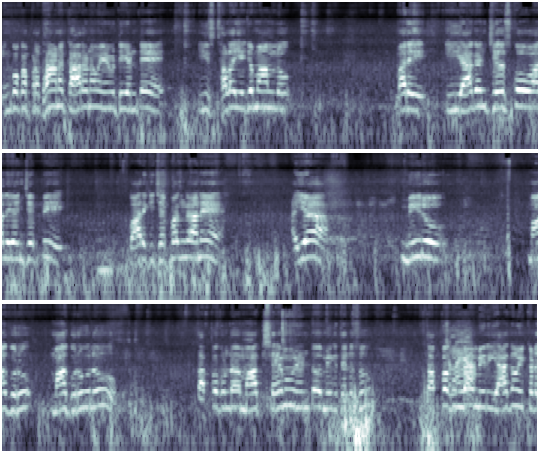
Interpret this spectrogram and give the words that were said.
ఇంకొక ప్రధాన కారణం ఏమిటి అంటే ఈ స్థల యజమానులు మరి ఈ యాగం చేసుకోవాలి అని చెప్పి వారికి చెప్పంగానే అయ్యా మీరు మా గురు మా గురువులు తప్పకుండా మా క్షేమం ఏంటో మీకు తెలుసు. తప్పకుండా మీరు యాగం ఇక్కడ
